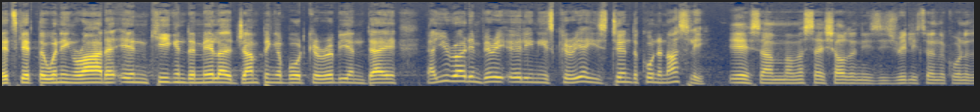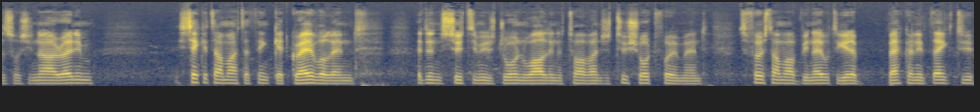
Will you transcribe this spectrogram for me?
Let's get the winning rider in, Keegan DeMello, jumping aboard Caribbean Day. Now, you rode him very early in his career. He's turned the corner nicely. Yes, um, I must say, Sheldon, he's, he's really turned the corner this horse. You know, I rode him second time out, I think, at Greyville, and it didn't suit him. He was drawn wild in the 1200, too short for him, and it's the first time I've been able to get it back on him. Thanks to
